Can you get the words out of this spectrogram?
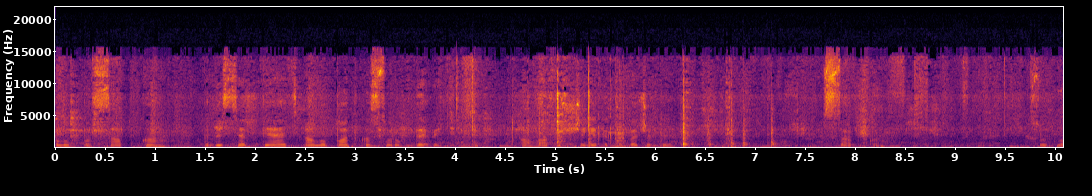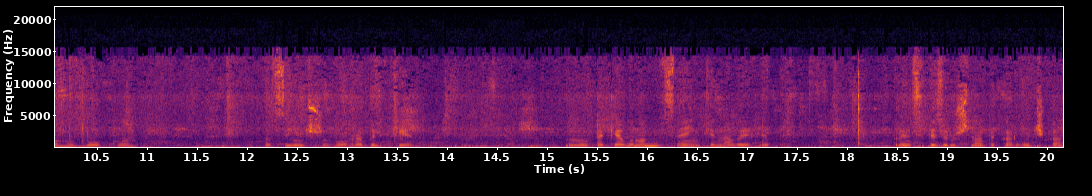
Лопасапка 55, а лопатка 49. Ага, тут ще є така, бачите, сапка. З одного боку, а з іншого грабельки. Ну, таке воно міцненьке на вигляд. В принципі, зручна така ручка.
